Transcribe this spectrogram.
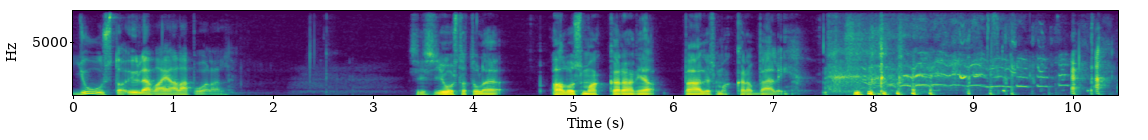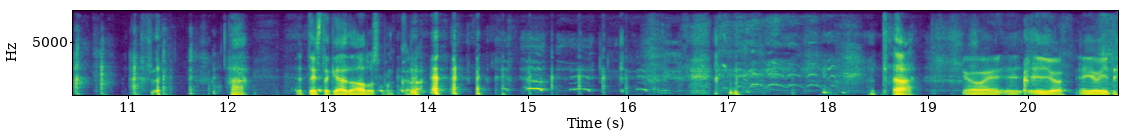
Juusto ylä- vai alapuolelle? Siis juusto tulee alusmakkaran ja päällysmakkaran väliin. Häh? Ettei sitä käytä alusmakkaraa. Tää. Joo, ei, ei, ei ole, ei ole ite,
